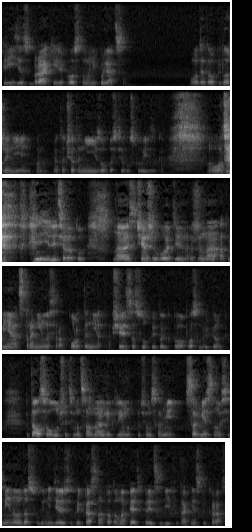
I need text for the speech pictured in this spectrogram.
кризис в браке или просто манипуляция. Вот этого предложения я не понял. Это что-то не из области русского языка. Вот. И литературы. А сейчас живу отдельно. Жена от меня отстранилась, рапорта нет. Общается сухо и только по вопросам ребенка. Пытался улучшить эмоциональный климат путем совместного семейного досуга. Неделю все прекрасно, а потом опять рецидив. И так несколько раз.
